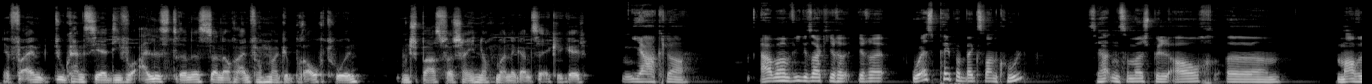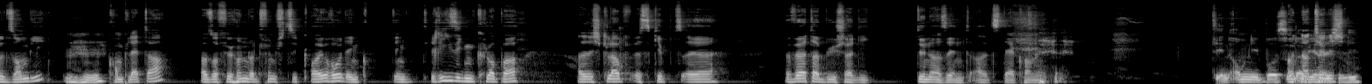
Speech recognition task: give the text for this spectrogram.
Ja, vor allem, du kannst ja die, wo alles drin ist, dann auch einfach mal gebraucht holen und sparst wahrscheinlich noch mal eine ganze Ecke Geld. Ja, klar. Aber wie gesagt, ihre, ihre US-Paperbacks waren cool. Sie hatten zum Beispiel auch äh, Marvel Zombie mhm. komplett da. Also für 150 Euro, den, den riesigen Klopper. Also ich glaube, es gibt äh, Wörterbücher, die dünner sind als der Comic. Den Omnibus und oder natürlich, wie?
